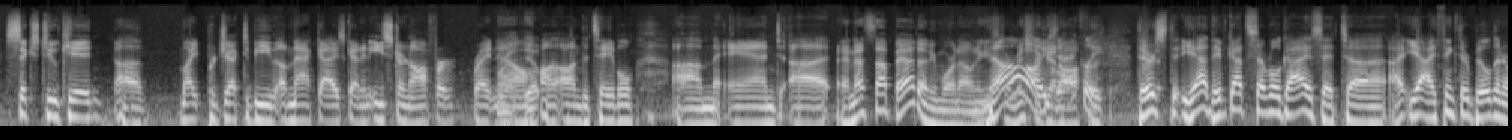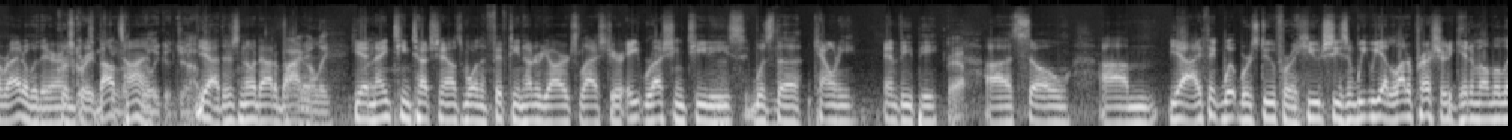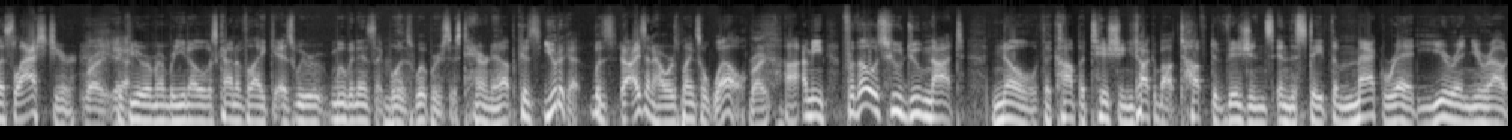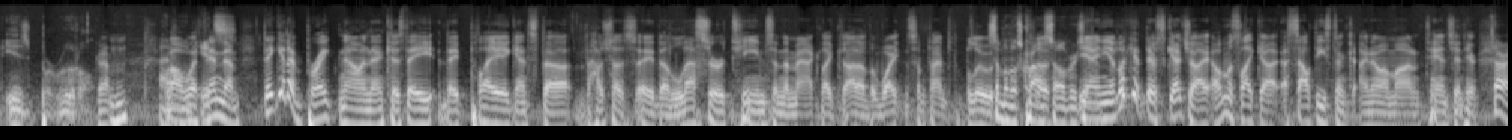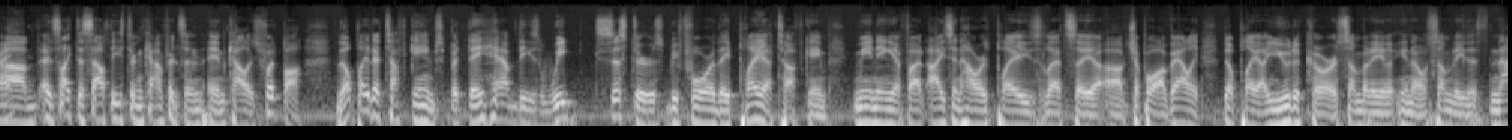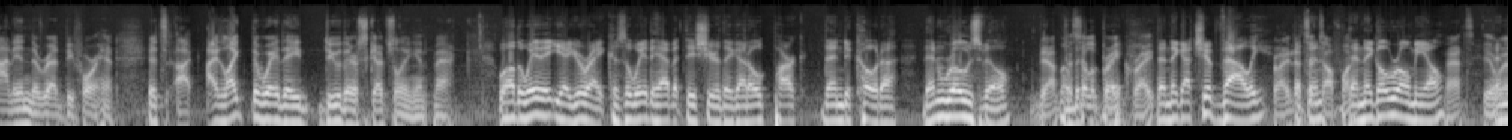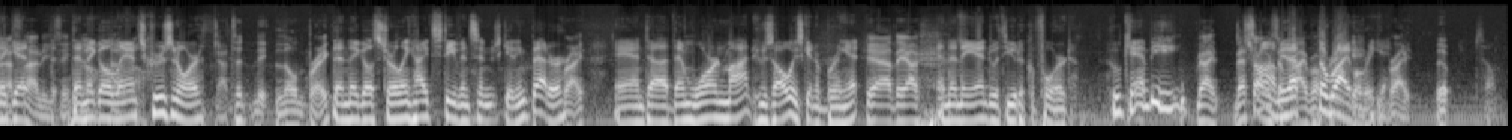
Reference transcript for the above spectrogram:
Six two kid. Uh, might project to be a MAC guy. He's got an Eastern offer right now Right, yep. on, on the table, um, and uh, And that's not bad anymore now in Eastern no, Michigan. exactly. offer. There's th- yeah, they've got several guys that uh, I, yeah, I think they're building it right over there. Chris it's Creighton's about doing a time. really good job. Yeah, there's no doubt about it. Finally. it. He had 19 touchdowns, more than 1,500 yards last year. Eight rushing TDs was the county MVP. Yeah. Uh, so um, yeah, I think Whitworth's due for a huge season. We, we had a lot of pressure to get him on the list last year. Right, If you remember, you know, it was kind of like as we were moving in, it's like, boy, this Whitwer's just tearing it up because Utica was Eisenhower was playing so well. Right. Uh, I mean, for those who do not know the competition, you talk about tough divisions in the state. The MAC Red year in year out is brutal. Yep. I Well, mean, within them, they get a break now and then because they, they play against the how should I say the lesser teams in the MAC, like out of the white and sometimes the blue. Some of those crossovers, yeah, yeah. and you look at their schedule, I, almost like a, a southeastern. I know I'm on a tangent here. It's all right. Um, it's like the southeastern conference in, in college football. They'll play the tough games, but they have these weak sisters before they play a tough game. Meaning, if uh, Eisenhower plays, let's say, uh, Chippewa Valley, they'll play a Utica or somebody, you know, somebody that's not in the red beforehand. It's I, I like the way they do their scheduling at MAC. Well, the way that yeah, you're right because the way they have it this year, they got Oak Park, then Dakota, then Roseville. Yeah, still a break, right? Then they got Chip Valley. Right, that's a then, tough one. Then they go Romeo. That's- then well, they that's get, not easy. Then they go L'Anse. Creuse North. That's a little break. Then they go Sterling Heights Stevenson, who's getting better. Right. And uh, then Warren Mott, who's always going to bring it. yeah, they are. And then they end with Utica Ford, who can be Right, that's Strong. always I mean, a rivalry the rivalry game. Right. Yep. So,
